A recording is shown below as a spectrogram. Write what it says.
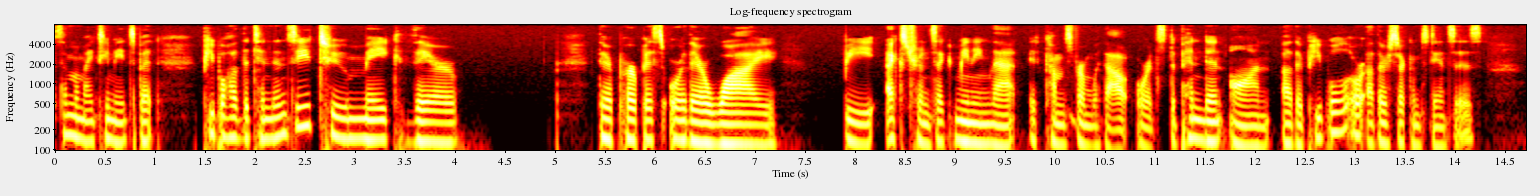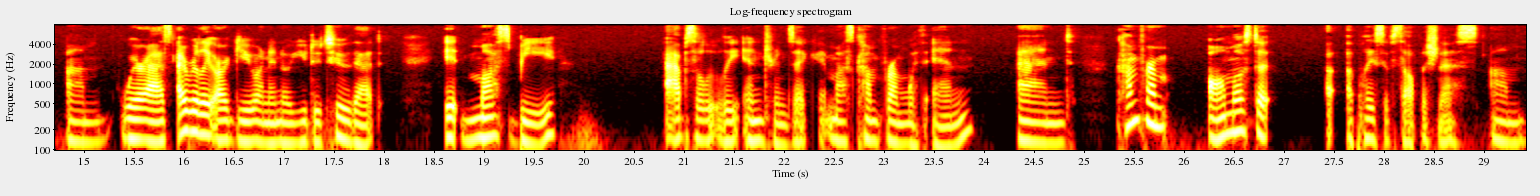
some of my teammates. But people have the tendency to make their their purpose or their why be extrinsic, meaning that it comes from without or it's dependent on other people or other circumstances. Um, whereas I really argue, and I know you do too, that it must be absolutely intrinsic. It must come from within and come from almost a, a, place of selfishness, um,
